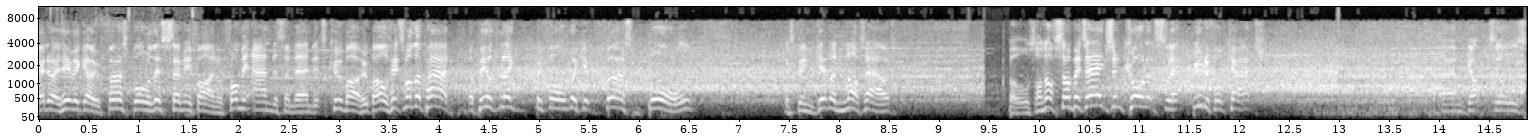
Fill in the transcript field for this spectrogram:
Anyway, here we go. First ball of this semi-final from the Anderson end. It's Kumar who bowls. Hits him on the pad. Appeals leg before wicket. First ball. It's been given not out. Bowls on off stump its edge and call it slip. Beautiful catch. And Guptill's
